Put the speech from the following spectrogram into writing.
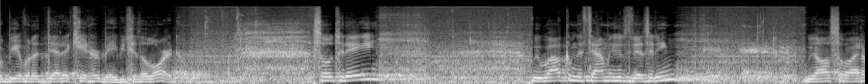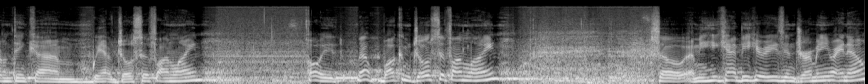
would be able to dedicate her baby to the Lord. So today, we welcome the family who's visiting. We also, I don't think um, we have Joseph online. Oh, well, welcome Joseph online. So, I mean, he can't be here, he's in Germany right now.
